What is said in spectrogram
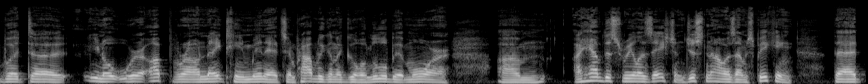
But, uh, you know, we're up around 19 minutes and probably going to go a little bit more. Um, I have this realization just now as I'm speaking that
